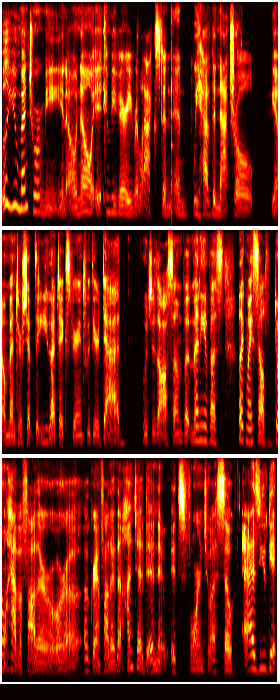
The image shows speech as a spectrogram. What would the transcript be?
will you mentor me you know no it can be very relaxed and and we have the natural you know mentorship that you got to experience with your dad which is awesome but many of us like myself don't have a father or a, a grandfather that hunted and it, it's foreign to us so as you get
